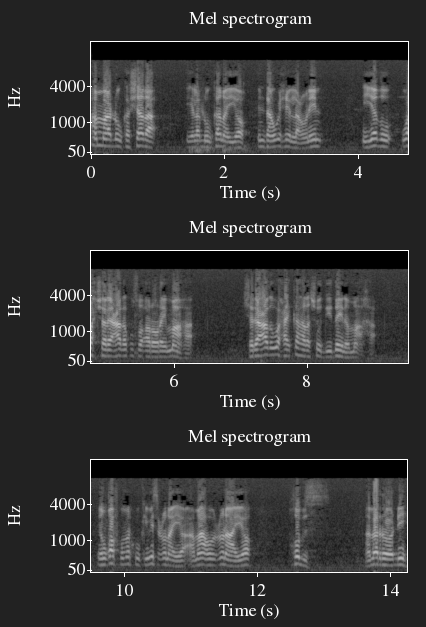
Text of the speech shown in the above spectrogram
Amaa dhunkashada iyo la dhunkanayo intaan wixii la cunin iyadu wax shareecada ku soo arooray ma aha. Shareecadu waxay ka hadashoo diidayna ma aha. In qofku markuu kimis cunayo ama uu cunaayo khubs ama roodhi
